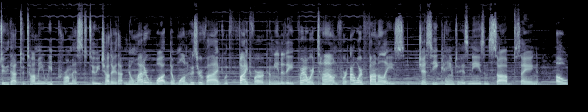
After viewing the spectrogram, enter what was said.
do that to Tommy. We promised to each other that no matter what, the one who survived would fight for our community, for our town, for our families. Jesse came to his knees and sobbed, saying, Oh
